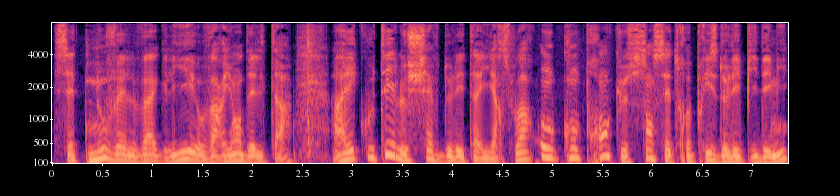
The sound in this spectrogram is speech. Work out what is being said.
cette nouvelle vague liée au variant Delta. À écouter le chef de l'État hier soir, on comprend que sans cette reprise de l'épidémie,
